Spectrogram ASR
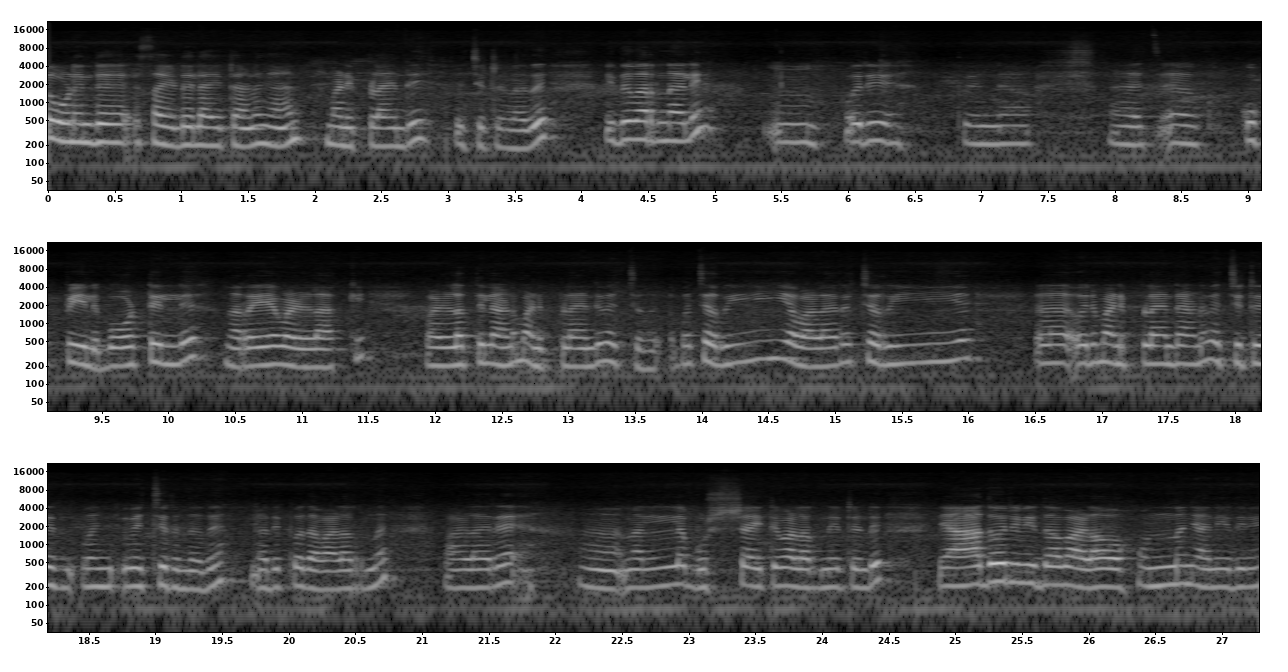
തൂണിന്റെ സൈഡിലായിട്ടാണ് ഞാൻ മണി പ്ലാന്റ് വെച്ചിട്ടുള്ളത്. ഇത് പറഞ്ഞാൽ ഒരു പിന്നെ കുപ്പിയിൽ ബോട്ടിലിൽ നിറയെ വെള്ളമാക്കി വെള്ളത്തിലാണ് മണി പ്ലാന്റ് വെച്ചത്. അപ്പോൾ ചെറിയ വളരെ ചെറിയ ഒരു മണി പ്ലാന്റാണ് വെച്ചിട്ട് വെച്ചിരുന്നത്. അതിപ്പോൾ ഇതാ വളർന്ന് വളരെ നല്ല ബുഷായിട്ട് വളർന്നിട്ടുണ്ട്. യാതൊരുവിധ വളമോ ഒന്നും ഞാൻ ഇതിന്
